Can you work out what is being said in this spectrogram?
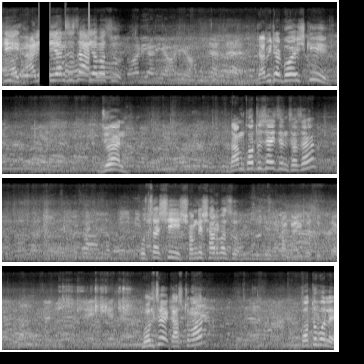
কি আরিয়ান চাচা আরিয়া বাসুর গাবিটার বয়স কি? জোয়ান, দাম কত চাইছেন চাচা? পঁচাশি, সঙ্গে সার বাছুর। বলছে কাস্টমার কত বলে?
